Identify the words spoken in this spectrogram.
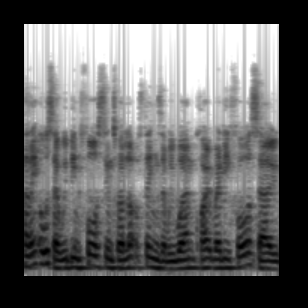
I think also we've been forced into a lot of things that we weren't quite ready for. So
